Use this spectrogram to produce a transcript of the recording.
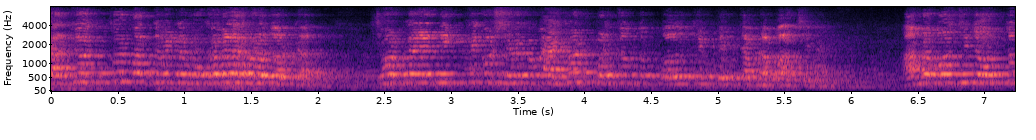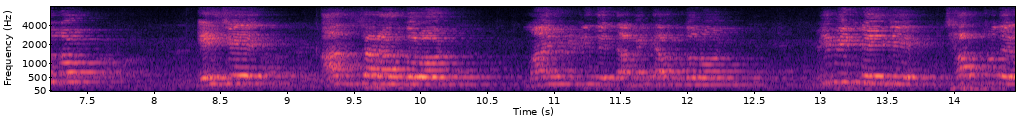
জাতীয় ঐক্যের মাধ্যমে এটা মোকাবেলা করা দরকার। সরকারের দিক থেকেও সেরকম এখন পর্যন্ত পদক্ষেপ দেখতে আমরা পাচ্ছি না। আমরা বলছি যে অন্তত এই যে আনসার আন্দোলন, মাইনরিটিদের দাবিতে আন্দোলন, বিভিন্ন এই যে ছাত্রদের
